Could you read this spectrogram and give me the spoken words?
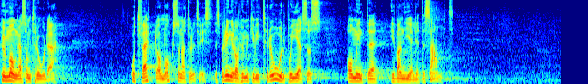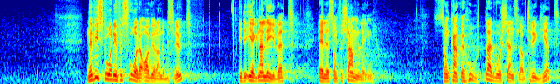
hur många som tror det. Och tvärtom också naturligtvis. Det spelar ingen roll hur mycket vi tror på Jesus om inte evangeliet är sant. När vi står inför svåra avgörande beslut i det egna livet eller som församling som kanske hotar vår känsla av trygghet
